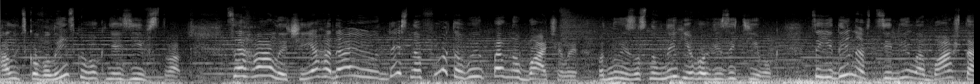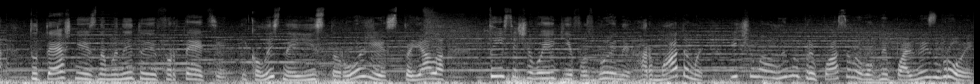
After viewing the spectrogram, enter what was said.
Галицько-Волинського князівства. Це Галич. Я гадаю, десь на фото ви певно бачили одну із основних його візитівок. Це єдина вціліла башта тутешньої знаменитої фортеці. І колись на її сторожі стояла тисяча вояків, озброєних гарматами і чималими припасами вогнепальної зброї.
